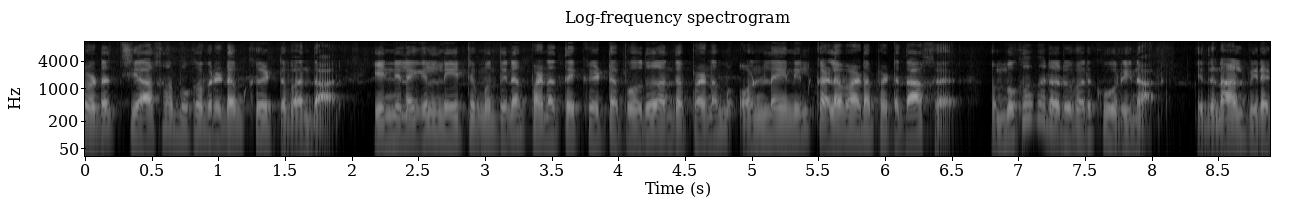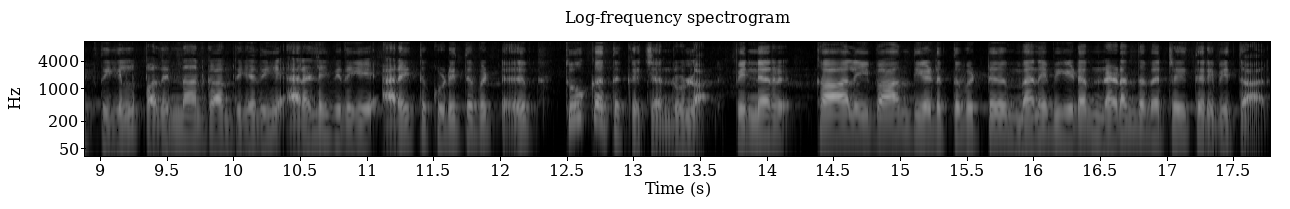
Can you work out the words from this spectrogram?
தொடர்ச்சியாக முகவரிடம் கேட்டு வந்தார். இந்நிலையில் நேற்று முன்தினம் பணத்தை கேட்டபோது அந்த பணம் ஆன்லைனில் களவாடப்பட்டதாக முகவர் ஒருவர் கூறினார். இதனால் விரக்தியில் பதினான்காம் தேதி அரளி விதையை அரைத்து குடித்துவிட்டு தூக்கத்துக்கு சென்றுள்ளார். பின்னர் காலை வாந்தி எடுத்துவிட்டு மனைவியிடம் நடந்தவற்றை தெரிவித்தார்.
